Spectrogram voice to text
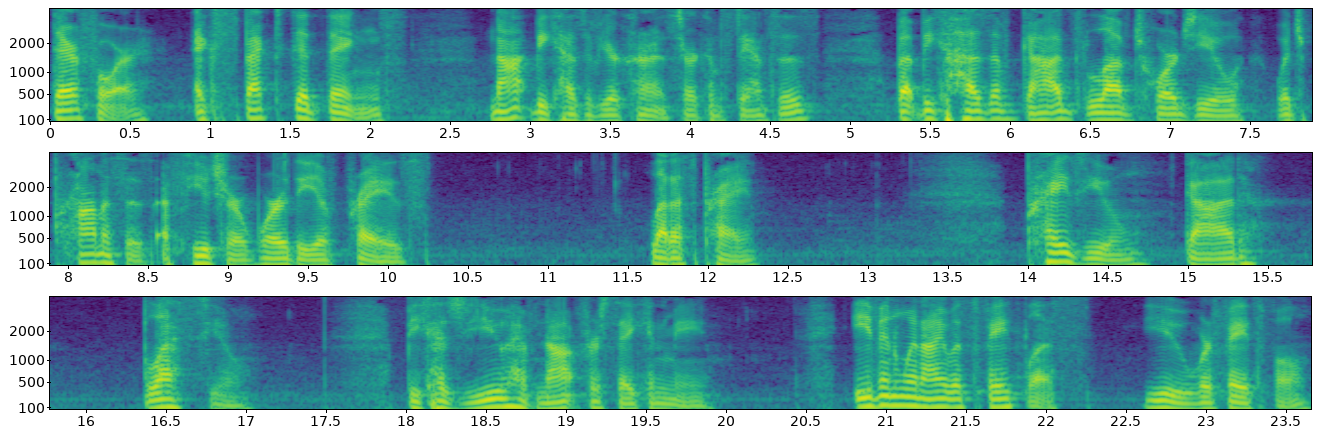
Therefore, expect good things, not because of your current circumstances, but because of God's love towards you, which promises a future worthy of praise. Let us pray. Praise you, God. Bless you because you have not forsaken me. Even when I was faithless, you were faithful.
